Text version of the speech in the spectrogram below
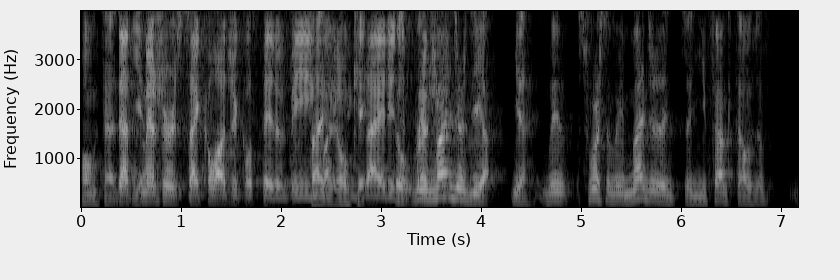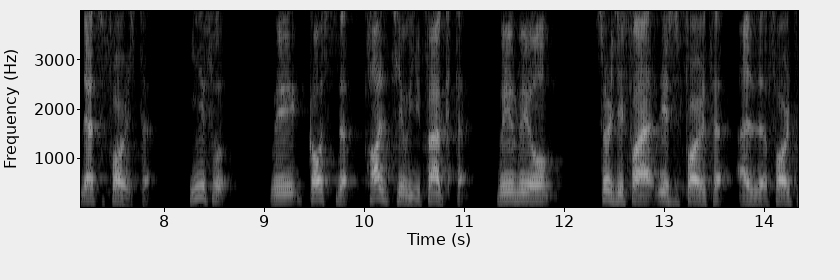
POMS test, that yeah. measures psychological state of being, Psy- like okay. anxiety, so depression. we measure the, yeah, we, first we measure the effect of the, that forest. If we got the positive effect, we will certify this forest as a forest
